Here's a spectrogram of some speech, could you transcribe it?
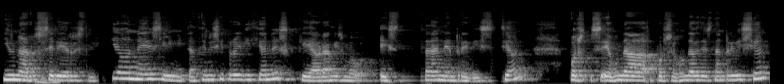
y una serie de restricciones, limitaciones y prohibiciones que ahora mismo están en revisión, por segunda, por segunda vez están en revisión,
